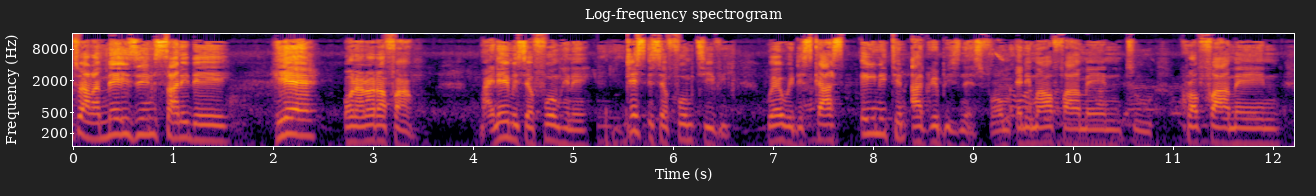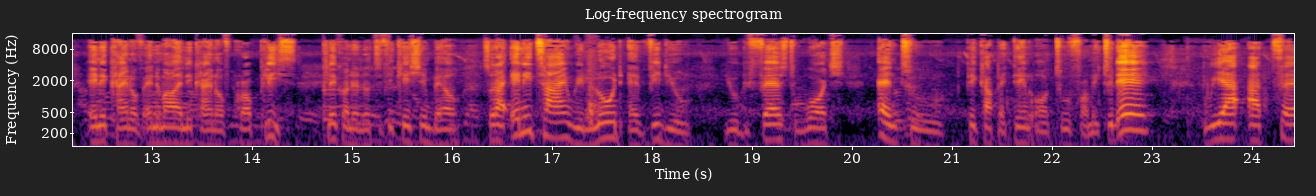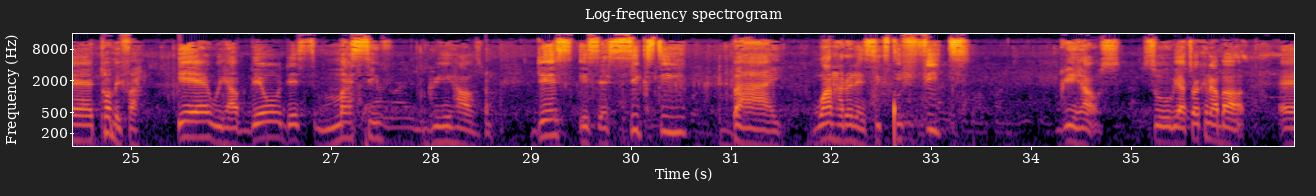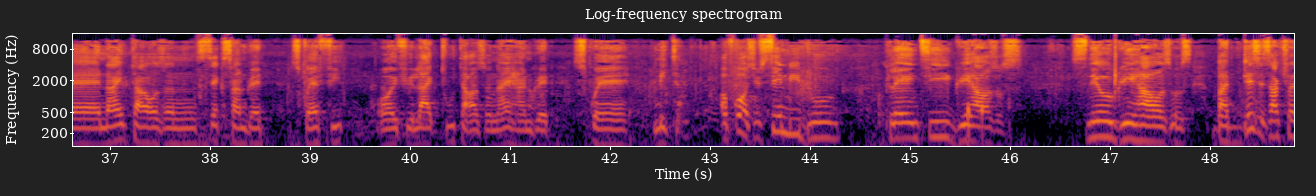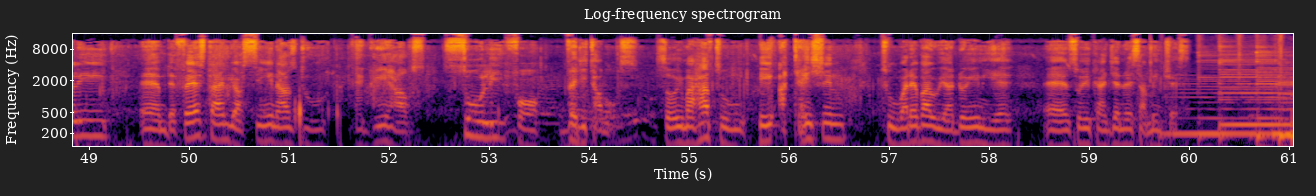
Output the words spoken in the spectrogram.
to an amazing sunny day here on another farm. My name is Afuomhene. This is Afuom TV, where we discuss anything agribusiness from animal farming to crop farming, any kind of animal, any kind of crop. Please click on the notification bell so that anytime we load a video, you'll be first to watch and to pick up a thing or two from it. Today, we are at uh, Tomifa. Here we have built this massive greenhouse. This is a 60 by 160 feet greenhouse. So we are talking about uh, 9,600 square feet, or if you like, 2,900 square meter. Of course, you've seen me do plenty greenhouses, snail greenhouses, but this is actually um, the first time you are seeing us do a greenhouse solely for vegetables. So you might have to pay attention to whatever we are doing here uh, so you can generate some interest.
